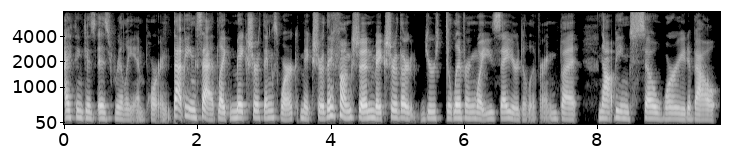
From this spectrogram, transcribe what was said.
I think is is really important. That being said, like make sure things work, make sure they function, make sure they're you're delivering what you say you're delivering, but not being so worried about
